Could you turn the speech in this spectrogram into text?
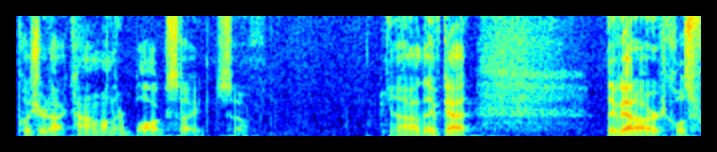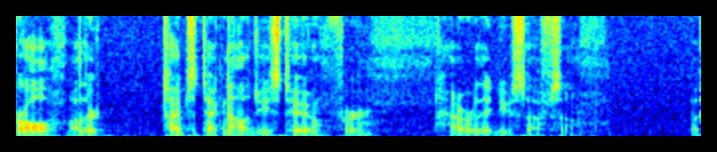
pusher.com on their blog site. So uh, they've got they've got articles for all other types of technologies too for however they do stuff. So but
